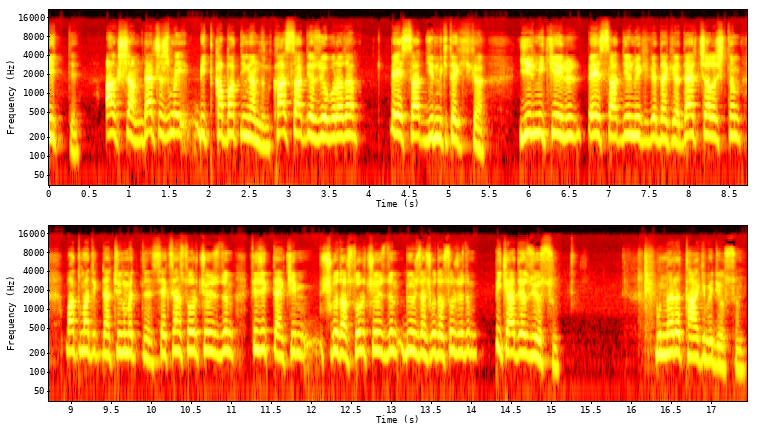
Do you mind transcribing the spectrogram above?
Bitti. Akşam ders çalışmayı bit kapattın inandın. Kaç saat yazıyor burada? 5 saat 22 dakika. 22 Eylül 5 saat 22 dakika ders çalıştım. Matematikten, trigonometriden 80 soru çözdüm. Fizikten kim şu kadar soru çözdüm. Biyolojiden şu kadar soru çözdüm. Bir kağıt yazıyorsun. Bunları takip ediyorsun.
